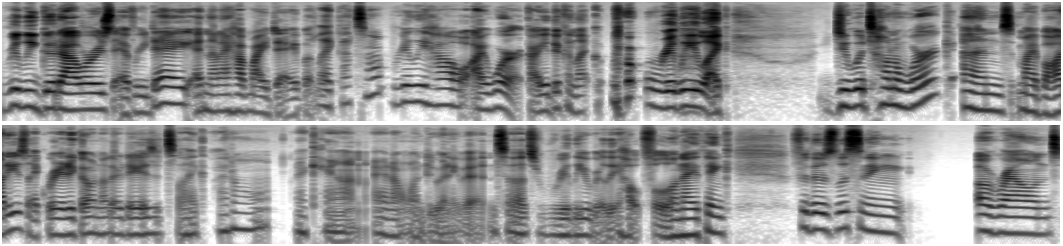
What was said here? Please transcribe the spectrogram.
really good hours every day and then I have my day. But like that's not really how I work. I either can like really like do a ton of work and my body's like ready to go. And other days it's like, I don't, I can't, I don't want to do any of it. And so that's really, really helpful. And I think for those listening around,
